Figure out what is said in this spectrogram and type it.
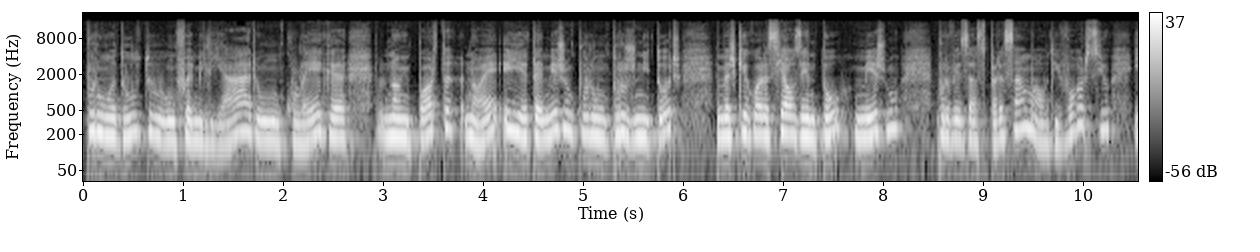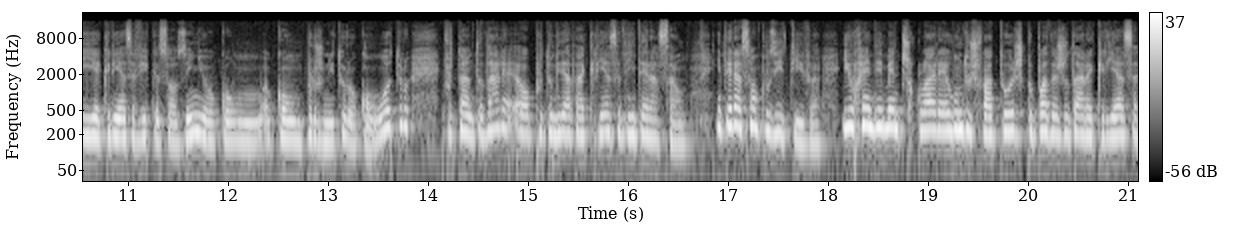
por um adulto, um familiar, um colega, não importa, não é? E até mesmo por um progenitor, mas que agora se ausentou mesmo, por vezes à separação, ao divórcio, e a criança fica sozinha ou com, com um progenitor ou com outro. Portanto, dar a oportunidade à criança de interação. Interação positiva. E o rendimento escolar é um dos fatores que pode ajudar a criança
